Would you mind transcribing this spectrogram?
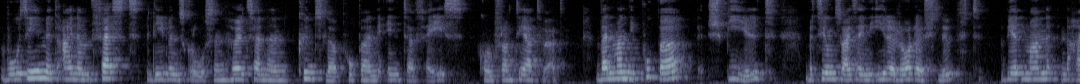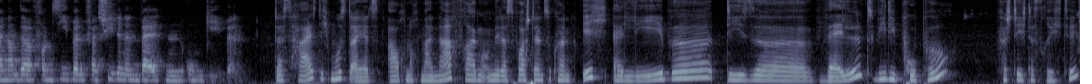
wo sie mit einem fest lebensgroßen hölzernen Künstlerpuppen-Interface konfrontiert wird. Wenn man die Puppe spielt bzw. in ihre Rolle schlüpft, wird man nacheinander von sieben verschiedenen Welten umgeben. Das heißt, ich muss da jetzt auch noch mal nachfragen, um mir das vorstellen zu können. Ich erlebe diese Welt wie die Puppe. Verstehe ich das richtig?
